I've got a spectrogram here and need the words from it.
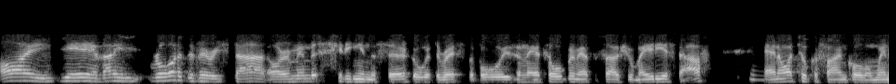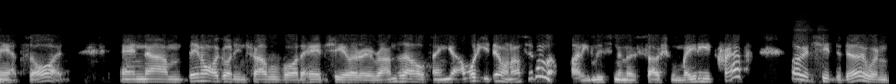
I yeah, they right at the very start. I remember sitting in the circle with the rest of the boys, and they're talking about the social media stuff. Mm. And I took a phone call and went outside and um, then I got in trouble by the head Sheila who runs the whole thing. Going, what are you doing? I said, I'm not bloody listening to social media crap. I got shit to do. And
